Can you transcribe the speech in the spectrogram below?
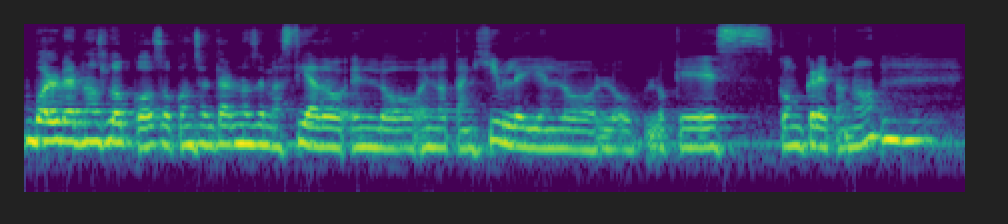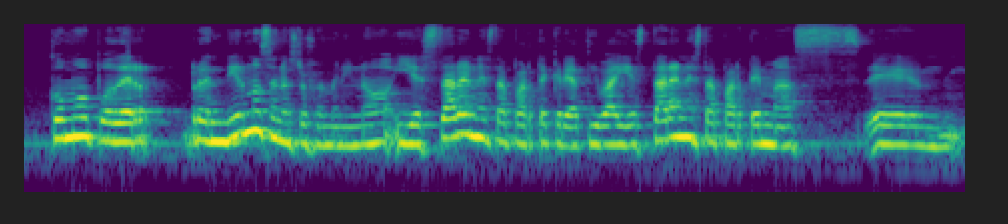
volvernos locos o concentrarnos demasiado en lo, en lo tangible y en lo, lo, que es concreto, ¿no? Cómo poder rendirnos en nuestro femenino y estar en esta parte creativa y estar en esta parte más em,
